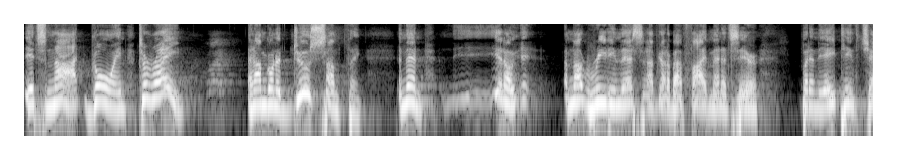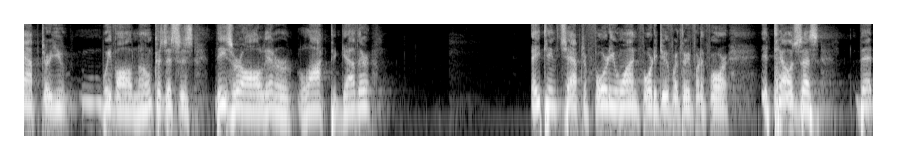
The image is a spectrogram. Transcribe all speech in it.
it's not going to rain. And I'm going to do something. And then, you know, I'm not reading this, and I've got about five minutes here. But in the 18th chapter, you we've all known because this is these are all interlocked together. 18th chapter 41, 42, 43, 44, it tells us that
